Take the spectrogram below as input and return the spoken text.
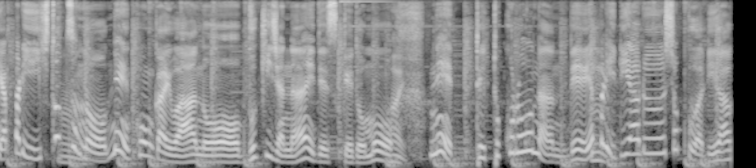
やっぱり一つのね、今回はあの武器じゃないですけども、はい。ねってところなんでやっぱりリアルショップはリア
